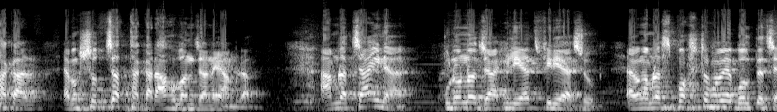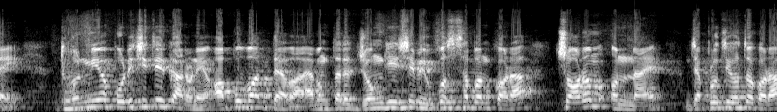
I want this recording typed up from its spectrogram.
থাকার এবং সোচ্চার থাকার আহ্বান জানাই আমরা। আমরা চাই না পুরনো জাহিলিয়াত ফিরে আসুক, এবং আমরা স্পষ্টভাবে বলতে চাই, ধর্মীয় পরিচিতির কারণে অপবাদ দেওয়া এবং তাদের জঙ্গি হিসেবে উপস্থাপন করা চরম অন্যায় যা প্রতিহত করা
